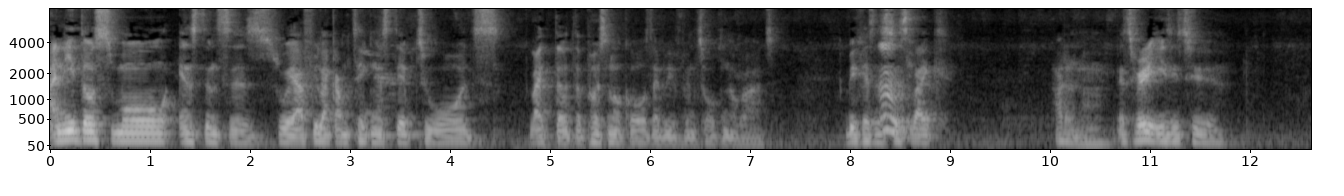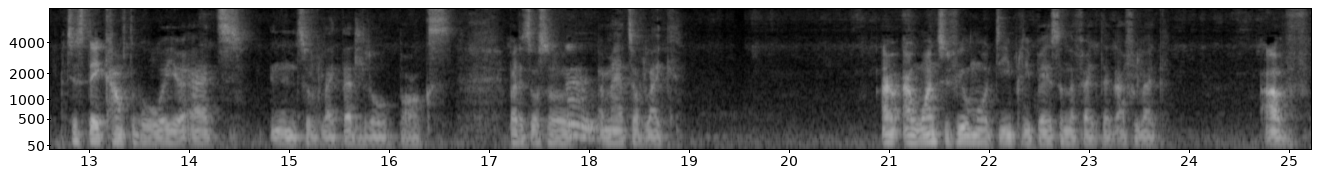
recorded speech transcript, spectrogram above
I need those small instances where I feel like I'm taking a step towards like the the personal goals that we've been talking about, because it's just mm. like, I don't know. It's very easy to, to stay comfortable where you're at in sort of like that little box, but it's also mm. a matter of like I, I want to feel more deeply based on the fact that I feel like I've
